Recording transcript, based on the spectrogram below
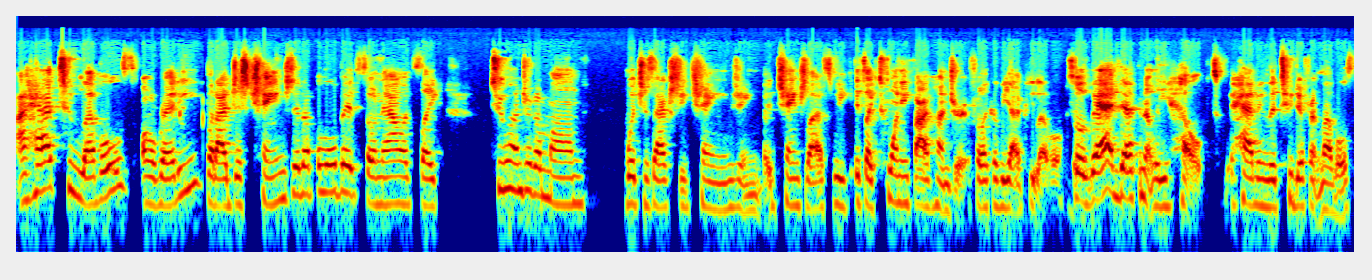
I had two levels already, but I just changed it up a little bit. So now it's like 200 a month, which is actually changing. It changed last week. It's like 2500 for like a VIP level. So that definitely helped having the two different levels.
